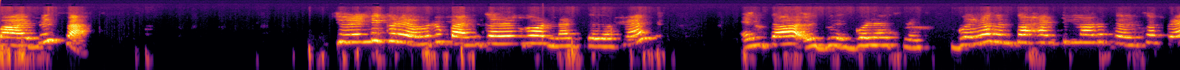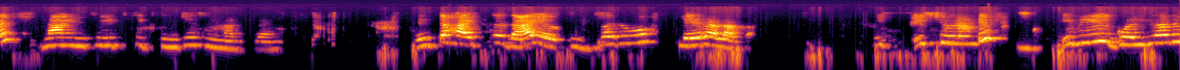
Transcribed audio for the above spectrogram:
బైబిల్ ఫ్యాక్ట్ చూడండి ఇక్కడ ఎవరు భయంకరంగా ఉన్నారు కదా ఫ్రెండ్స్ ఎంత గొయ్యాలి ఫ్రెండ్స్ గొయ్యాలి ఎంత హైట్ ఉన్నాడో తెలుసా friends nine feet six inches ఉన్నాడు ఫ్రెండ్స్ ఎంత హైట్ కదా? ఇద్దరు లేరు అలాగా ఇది చూడండి. ఇవి గొయ్యాలు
